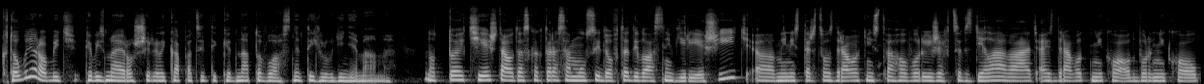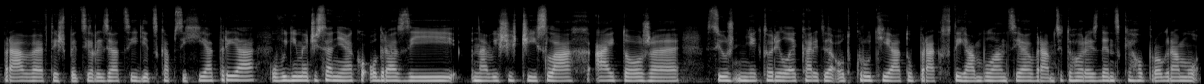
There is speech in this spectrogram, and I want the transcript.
kto bude robiť, keby sme aj rozšírili kapacity, keď na to vlastne tých ľudí nemáme? No to je tiež tá otázka, ktorá sa musí dovtedy vlastne vyriešiť. E, ministerstvo zdravotníctva hovorí, že chce vzdelávať aj zdravotníkov a odborníkov práve v tej špecializácii detská psychiatria. Uvidíme, či sa nejako odrazí na vyšších číslach aj to, že si už niektorí lekári teda odkrútia tú prax v tých ambulanciách v rámci toho rezidentského programu.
